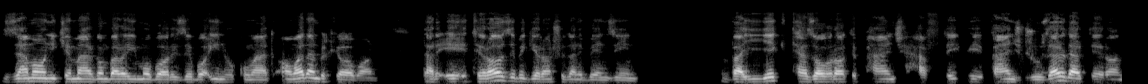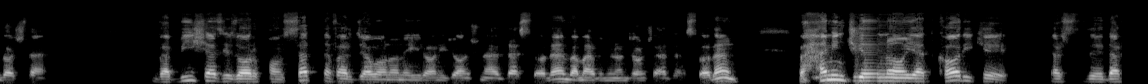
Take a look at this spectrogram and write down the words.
زمانی که مردم برای مبارزه با این حکومت آمدن به خیابان در اعتراض به گران شدن بنزین و یک تظاهرات پنج هفته پنج روزه رو در تهران داشتن و بیش از 1500 نفر جوانان ایرانی جانشون از دست دادن و مردم ایران جانشون از دست دادن و همین جنایتکاری که در, در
